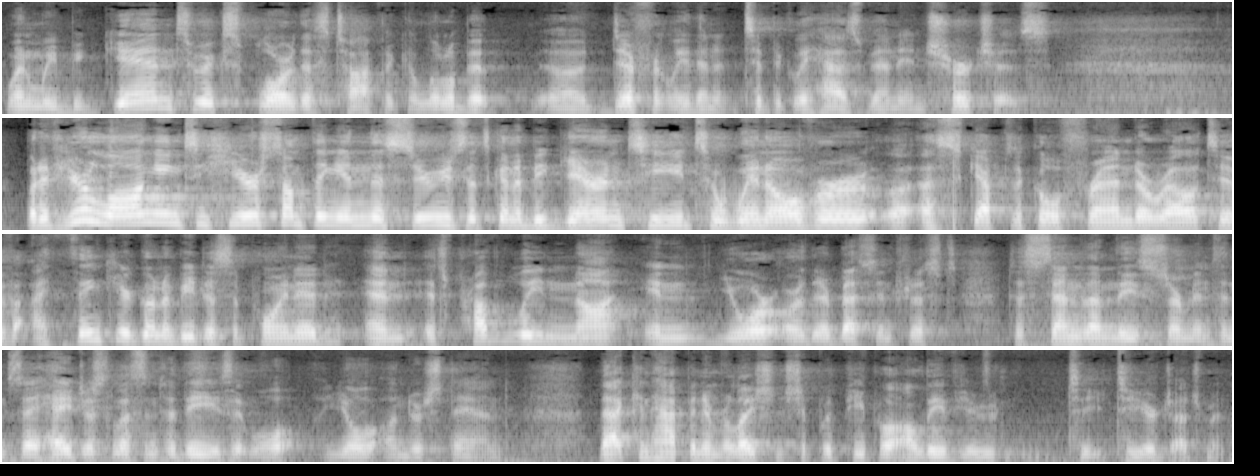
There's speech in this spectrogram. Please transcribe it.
when we begin to explore this topic a little bit uh, differently than it typically has been in churches. But if you're longing to hear something in this series that's going to be guaranteed to win over a skeptical friend or relative, I think you're going to be disappointed, and it's probably not in your or their best interest to send them these sermons and say, "Hey, just listen to these; it will you'll understand." That can happen in relationship with people. I'll leave you to, to your judgment.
